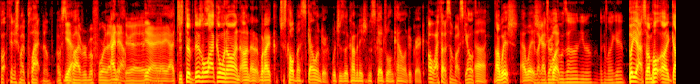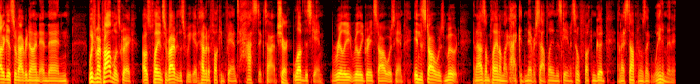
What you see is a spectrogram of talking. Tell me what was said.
f- finish my platinum of Yeah. Survivor before that. I know. here. Yeah, yeah, yeah. Just there, there's a lot going on on uh, what I just called my Skelender, which is a combination of schedule and calendar, Greg. Oh, I thought it was something about a skeleton. Uh, I wish, I wish. Because I dry but, ones on, you know, looking like it. but yeah, so I'm I got to get Survivor done, and then, which my problem was, Greg. I was playing Survivor this weekend, having a fucking fantastic time. Sure. love this game. Really, really great Star Wars game in the Star Wars mood. And as I'm playing, I'm like, I could never stop playing this game. It's so fucking good. And I stopped and I was like, wait a minute.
